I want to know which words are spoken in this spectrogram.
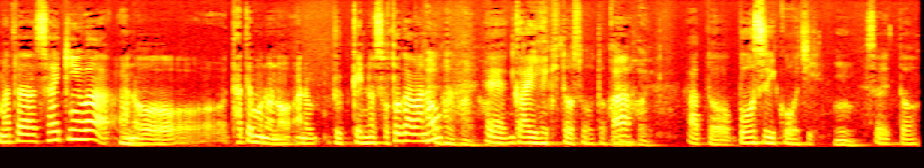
また、最近は、あの、建物の、あの、物件の外側の、え外壁塗装とか、はいはい、あと、防水工事、うん、それと、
